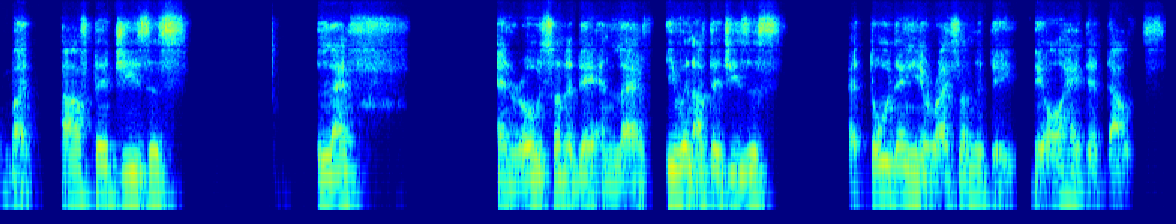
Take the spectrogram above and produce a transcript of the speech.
But after Jesus left and rose on the day and left, even after Jesus had told them he rise on the day, they all had their doubts.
